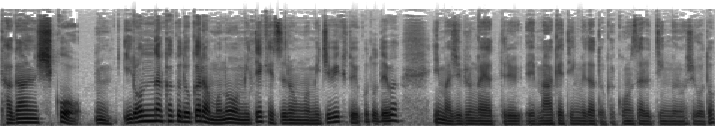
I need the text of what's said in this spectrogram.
多眼思考、うん、いろんな角度からものを見て結論を導くということでは今自分がやってる、え、マーケティングだとかコンサルティングの仕事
